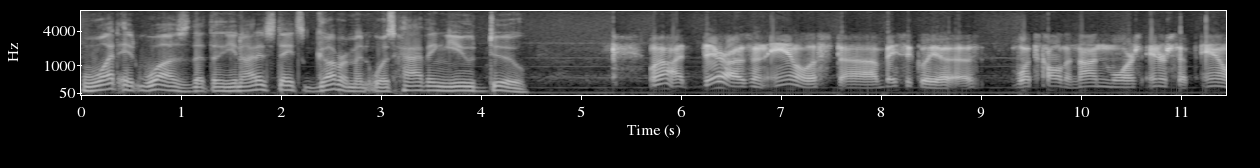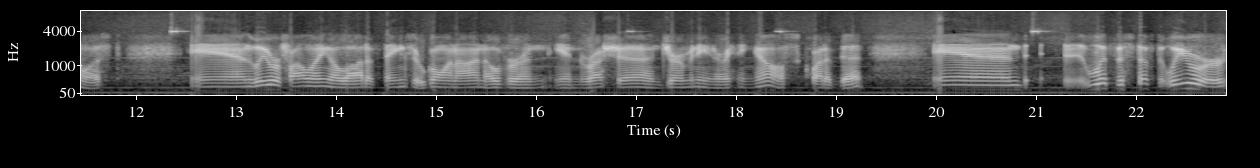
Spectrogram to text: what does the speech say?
what it was that the United States government was having you do. Well, I, there I was an analyst, uh, basically a what's called a non-Morse intercept analyst, and we were following a lot of things that were going on over in in Russia and Germany and everything else quite a bit. And with the stuff that we were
